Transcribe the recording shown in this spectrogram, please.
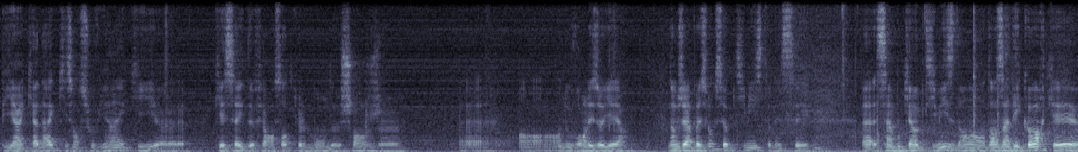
Puis il y a un Kanak qui s'en souvient et qui, qui essaye de faire en sorte que le monde change en, en, ouvrant les œillères. Donc j'ai l'impression que c'est optimiste, mais c'est euh, c'est un bouquin optimiste dans, un décor qui est, euh,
